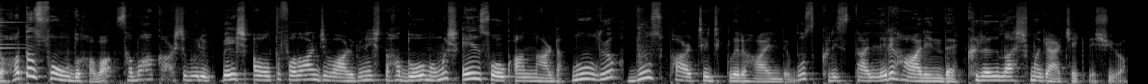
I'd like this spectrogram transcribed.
daha da soğudu hava. Sabaha karşı böyle 5-6 falan civarı güneş daha doğmamış en soğuk anlarda ne oluyor? Buz parçacıkları halinde, buz kristalleri halinde kırağılaşma gerçekleşiyor.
